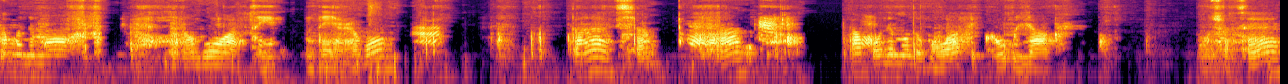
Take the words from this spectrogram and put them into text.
Ми будемо робувати дерево та вся та, та будемо добувати кругляк. Тому що це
